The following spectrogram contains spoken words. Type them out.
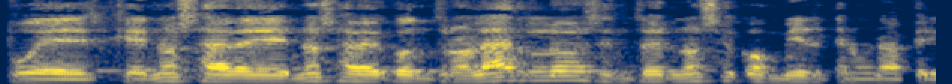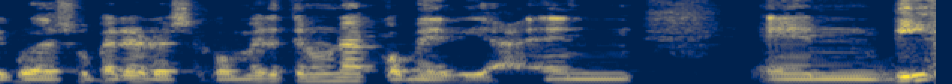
pues que no sabe, no sabe controlarlos, entonces no se convierte en una película de superhéroes, se convierte en una comedia. En, en Big,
